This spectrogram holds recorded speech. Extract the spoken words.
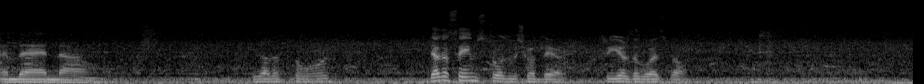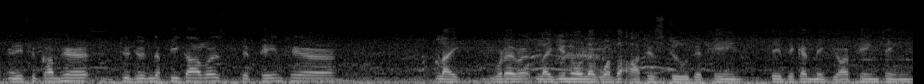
And then um, these are the stores. They're the same stores which were there three years ago as well. And if you come here to, during the peak hours, they paint here like whatever, like you know, like what the artists do. They paint. They they can make your painting.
